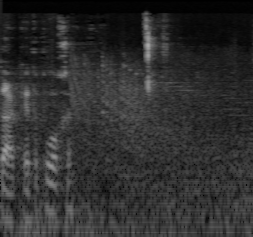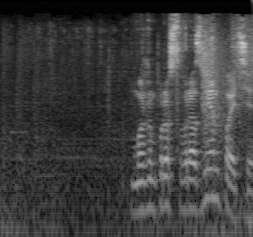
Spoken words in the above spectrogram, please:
так, это плохо. Можем просто в размен пойти.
